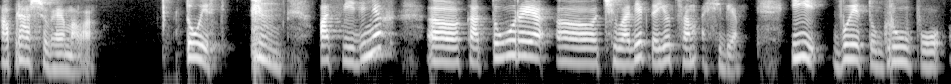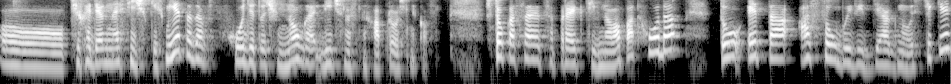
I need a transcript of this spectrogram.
опрашиваемого. То есть о сведениях, э, которые э, человек дает сам о себе. И в эту группу э, психодиагностических методов входит очень много личностных опросников. Что касается проективного подхода, то это особый вид диагностики,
